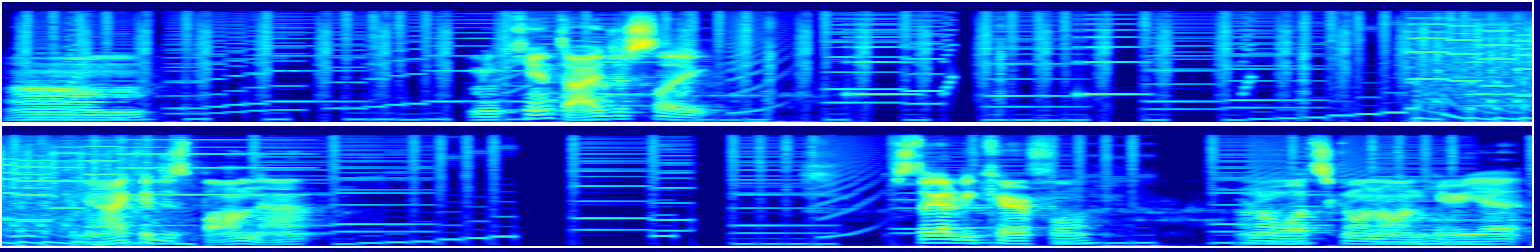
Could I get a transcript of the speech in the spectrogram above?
Um. I mean, can't I just like I could just bomb that. Still gotta be careful. I don't know what's going on here yet.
